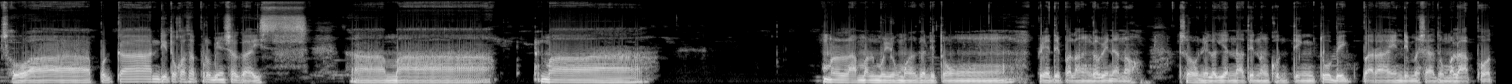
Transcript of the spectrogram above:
So ah, pagka dito ka sa probinsya guys, ah, ma ma malalaman mo yung mga ganitong pwede palang gawin ano. So nilagyan natin ng kunting tubig para hindi masyadong malapot.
